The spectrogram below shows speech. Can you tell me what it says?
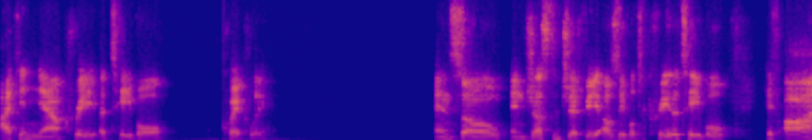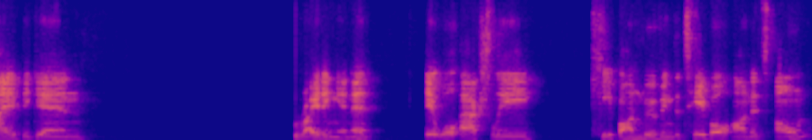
I can now create a table quickly. And so in just a jiffy, I was able to create a table. If I begin writing in it, it will actually keep on moving the table on its own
